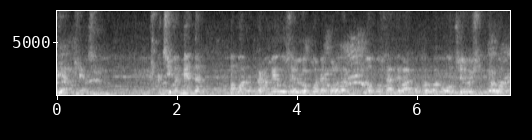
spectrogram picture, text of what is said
વ્યાખ્યા છે. જીવનની અંદર અમારું કામ એવું છે લોકોને મળવાનું, લોકો સાથે વાતો કરવાનું ઓબ્ઝર્વેશન કરવાનું,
